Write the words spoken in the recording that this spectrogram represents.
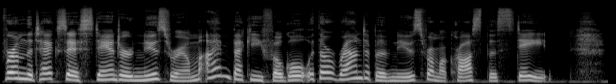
From the Texas Standard Newsroom, I'm Becky Fogel with a roundup of news from across the state.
